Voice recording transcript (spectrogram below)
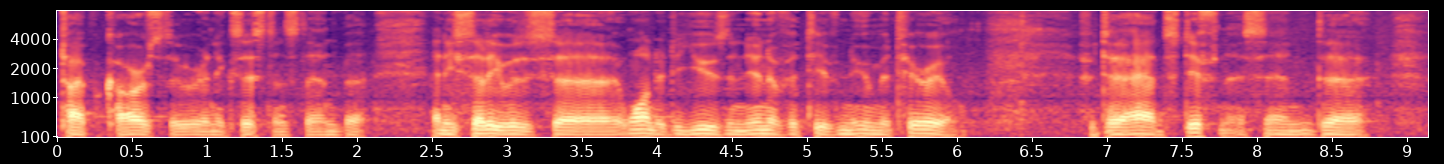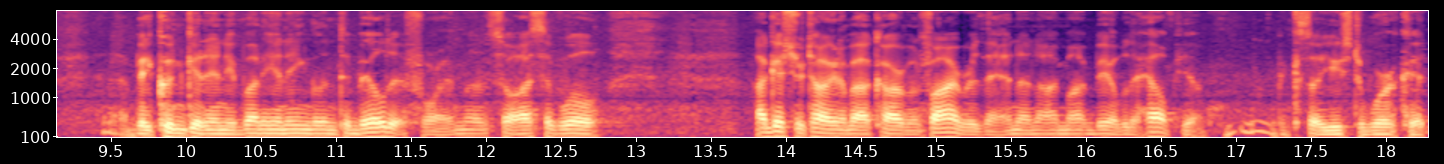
type of cars that were in existence then. But and he said he was uh, wanted to use an innovative new material to add stiffness, and uh, couldn't get anybody in England to build it for him. And so I said, well. I guess you're talking about carbon fiber then, and I might be able to help you because I used to work at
